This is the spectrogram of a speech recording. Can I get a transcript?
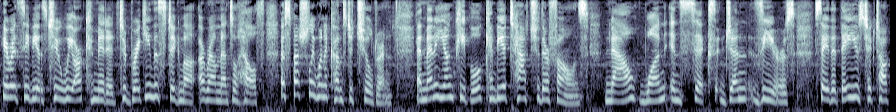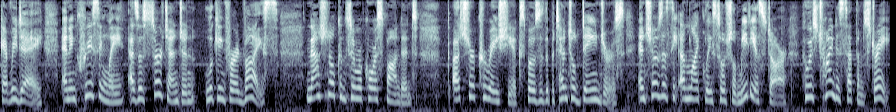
Here at CBS 2, we are committed to breaking the stigma around mental health, especially when it comes to children. And many young people can be attached to their phones. Now, one in six Gen Zers say that they use TikTok every day and increasingly as a search engine looking for advice. National consumer correspondent Ash-har Quraishi exposes the potential dangers and shows us the unlikely social media star who is trying to set them straight.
